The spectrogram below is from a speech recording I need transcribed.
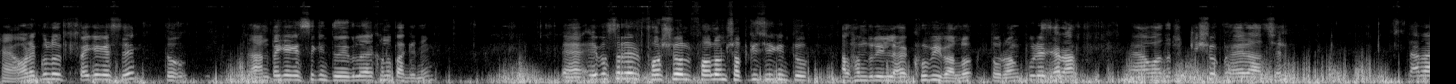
হ্যাঁ অনেকগুলো পেকে গেছে তো ধান পেকে গেছে কিন্তু এগুলো এখনও পাকেনি এই ফসল, ফলন সব কিছুই কিন্তু আলহামদুলিল্লাহ খুবই ভালো। তো রংপুরে যারা আমাদের কৃষক ভাইয়েরা আছেন, তারা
